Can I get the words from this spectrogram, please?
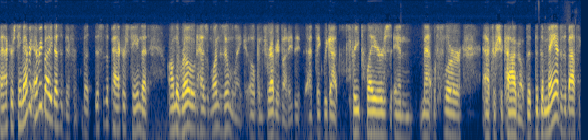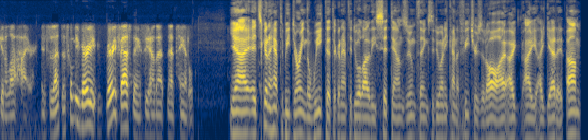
Packers team. Every everybody does it different, but this is a Packers team that on the road has one Zoom link open for everybody. I think we got three players and Matt LaFleur after Chicago. The, the demand is about to get a lot higher, and so that, that's going to be very very fascinating to see how that that's handled. Yeah, it's going to have to be during the week that they're going to have to do a lot of these sit-down Zoom things to do any kind of features at all. I I, I, I get it. Um,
